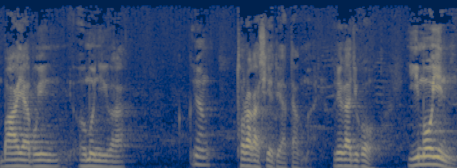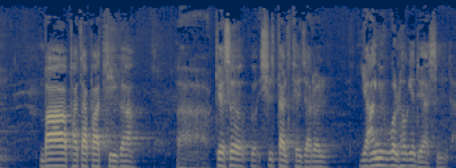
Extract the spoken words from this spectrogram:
마야 부인 어머니가 그냥 돌아가시게 되었다고 말이에요. 그래가지고 이모인 마바자파티가 아, 께서 그 실달태자를 양육을 하게 되었습니다.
